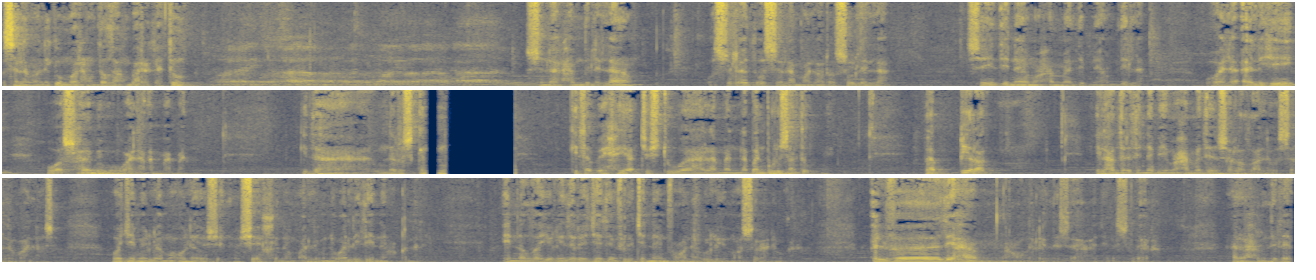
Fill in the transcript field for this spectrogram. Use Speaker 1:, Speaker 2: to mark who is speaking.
Speaker 1: Assalamualaikum warahmatullahi wabarakatuh. Bismillah, alhamdulillah Wassalatu wassalamu ala rasulillah Sayyidina Muhammad ibn Abdullah Wa ala alihi wa ashabihi wa ala ammaban Kita meneruskan Kitab Ihya Juz 2 halaman 81 Bab Qirat إلى حضرة النبي محمد صلى الله عليه وسلم وعلى وسلم وجميع الأموال وشيخنا ومعلمنا والدينا وقنا إن الله يريد درجات في الجنة ينفعنا بهم وأسرنا وكرم الفاتحة. الحمد لله.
